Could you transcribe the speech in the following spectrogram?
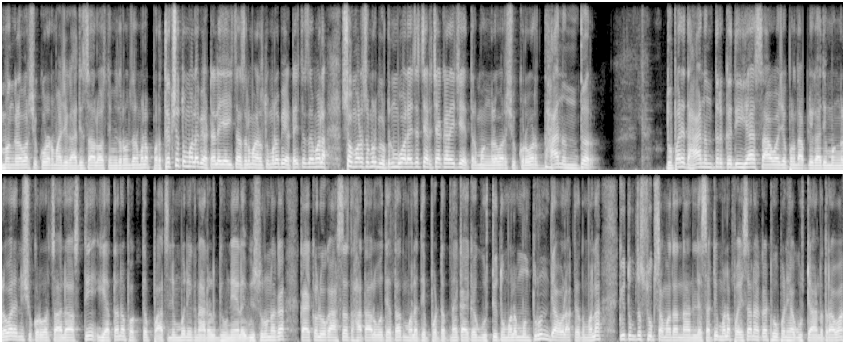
मंगळवार शुक्रवार माझी गादी चालू असते मित्रांनो. जर मला प्रत्यक्ष तुम्हाला भेटायला यायचं असेल महाराज तुम्हाला भेटायचं जर मला समोरासमोर भेटून बोलायचं चर्चा करायची आहे तर मंगळवार शुक्रवार दहा नंतर दुपारी दहा नंतर कधी या सहा वाजेपर्यंत आपली गादी मंगळवार आणि शुक्रवार चालू असते. येताना फक्त पाच लिंबन एक नारळ घेऊन यायला विसरू नका. काय काय लोक असंच हात हलवत येतात मला ते पटत नाही. काय काय गोष्टी तुम्हाला मंत्रून द्यावं लागतात मला की तुमचं सुख समाधान आणण्यासाठी. मला पैसा नका ठेवू पण ह्या गोष्टी आणत राहा.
